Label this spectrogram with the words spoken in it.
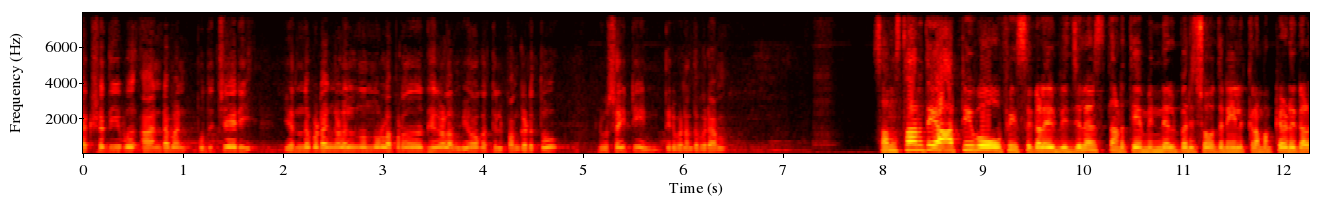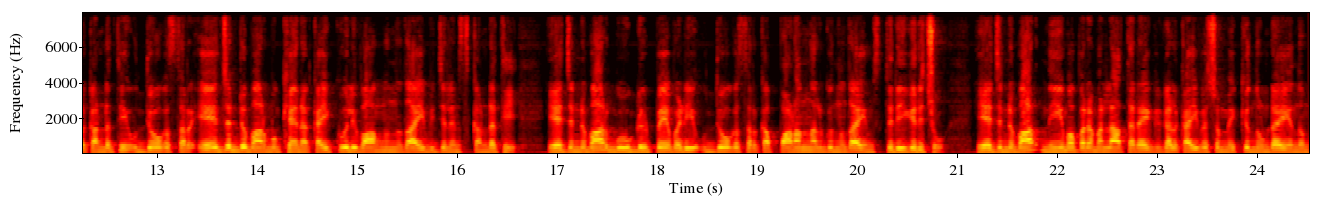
ലക്ഷദ്വീപ് ആൻഡമാൻ പുതുച്ചേരി എന്നിവിടങ്ങളിൽ നിന്നുള്ള പ്രതിനിധികളും യോഗത്തിൽ പങ്കെടുത്തു. News eighteen Thiruvananthapuram. സംസ്ഥാനത്തെ ആർ ടി ഒ ഓഫീസുകളിൽ വിജിലൻസ് നടത്തിയ മിന്നൽ പരിശോധനയിൽ ക്രമക്കേടുകൾ കണ്ടെത്തി ഉദ്യോഗസ്ഥർ ഏജന്റുമാർ മുഖേന കൈക്കൂലി വാങ്ങുന്നതായി വിജിലൻസ് കണ്ടെത്തി. ഏജന്റുമാർ ഗൂഗിൾ പേ വഴി ഉദ്യോഗസ്ഥർക്ക് പണം നൽകുന്നതായും സ്ഥിരീകരിച്ചു. ഏജന്റുമാർ നിയമപരമല്ലാത്ത രേഖകൾ കൈവശം വയ്ക്കുന്നുണ്ട് എന്നും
